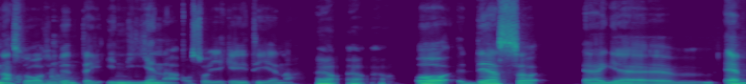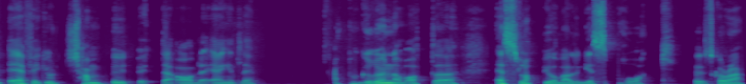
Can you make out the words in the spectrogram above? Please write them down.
neste år så begynte jeg i niende, og så gikk jeg i tiende. Ja, ja, ja. Og det så jeg, eh, jeg Jeg fikk jo kjempeutbytte av det, egentlig. På grunn av at eh, jeg slapp jo å velge språk. Husker du det?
